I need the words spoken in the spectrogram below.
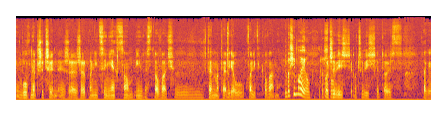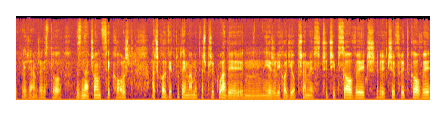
główne przyczyny, że, że rolnicy nie chcą inwestować w- w ten materiał kwalifikowany. Bo się boją po prostu. Oczywiście, oczywiście to jest, tak jak powiedziałem, że jest to znaczący koszt, aczkolwiek tutaj mamy też przykłady, mm, jeżeli chodzi o przemysł czy chipsowy, czy, czy frytkowy,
